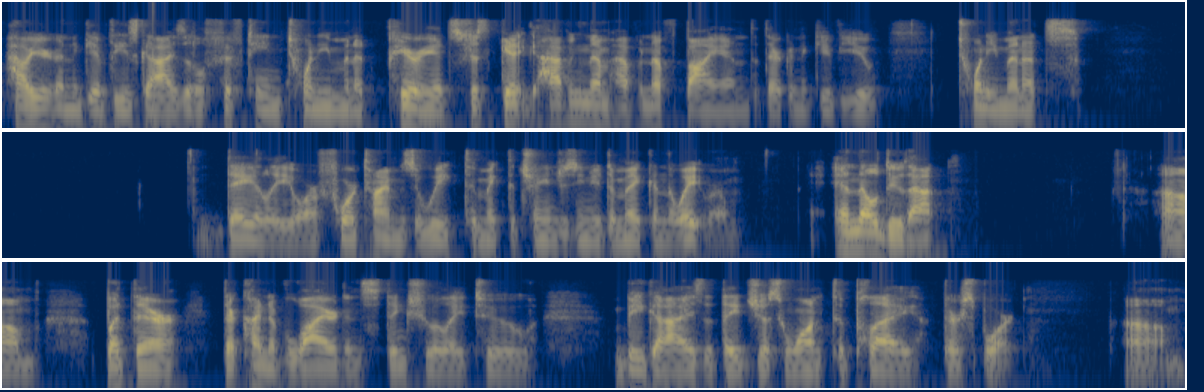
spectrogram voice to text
how you're going to give these guys little 15, 20 minute periods, just get having them have enough buy-in that they're going to give you 20 minutes daily or four times a week to make the changes you need to make in the weight room. And they'll do that. Um, but they're they're kind of wired instinctually to be guys that they just want to play their sport. Um,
